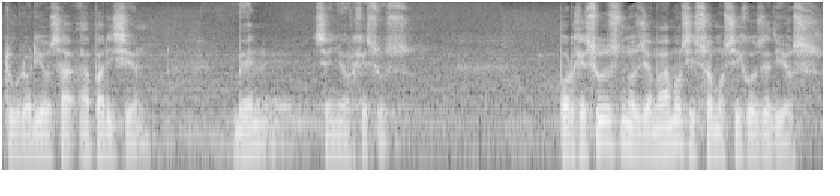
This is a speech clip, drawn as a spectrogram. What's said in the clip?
tu gloriosa aparición. Ven, Señor Jesús. Por Jesús nos llamamos y somos hijos de Dios.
